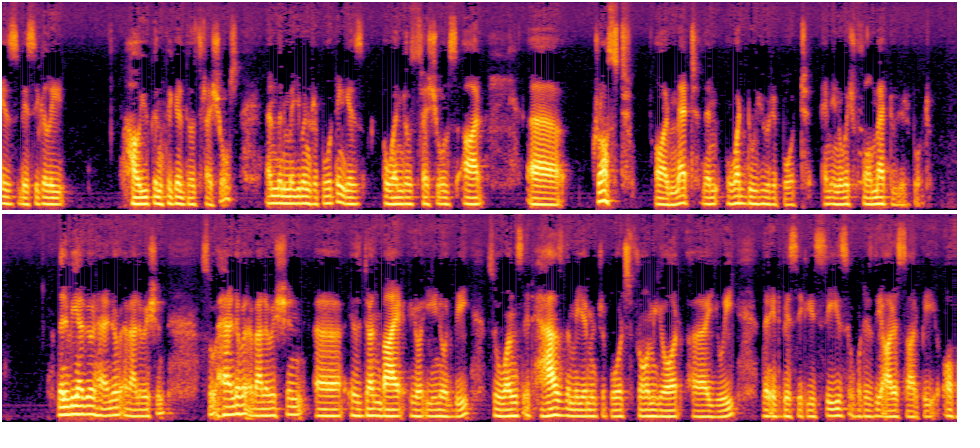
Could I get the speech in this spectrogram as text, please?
is basically how you configure those thresholds. And then measurement reporting is when those thresholds are uh, crossed or met then what do you report and in which format do you report? Then we have your handover evaluation. So handover evaluation uh, is done by your E node B. So once it has the measurement reports from your uh, UE then it basically sees what is the RSRP of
